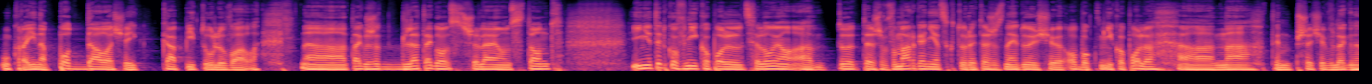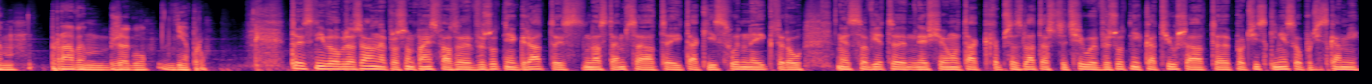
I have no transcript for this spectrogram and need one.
Ukraina poddała się i kapitulowała. Także dlatego strzelają stąd i nie tylko w Nikopol celują, a też w Marganiec, który też znajduje się obok Nikopola na tym przeciwległym prawym brzegu Dniepru. To jest niewyobrażalne, proszę Państwa, że wyrzutnie Grad to jest następca tej takiej słynnej, którą Sowiety się tak przez lata szczyciły, wyrzutni Katiusza. Te pociski nie są pociskami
